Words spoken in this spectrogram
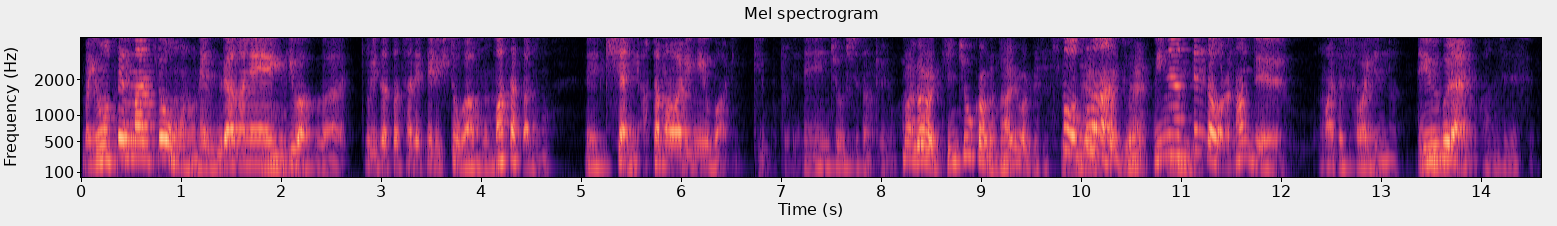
まあ、4000万超ものね、裏金疑惑が取り沙汰されてる人が、もうまさかの、えー記者に頭割りに奪わりっていうことでね、炎上してたというのが。まあだから緊張感がないわけですそう、よね。そうなんですよ。ねみんなやってんだから、なんでお前たち騒いでんだっていうぐらいの感じですよね。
